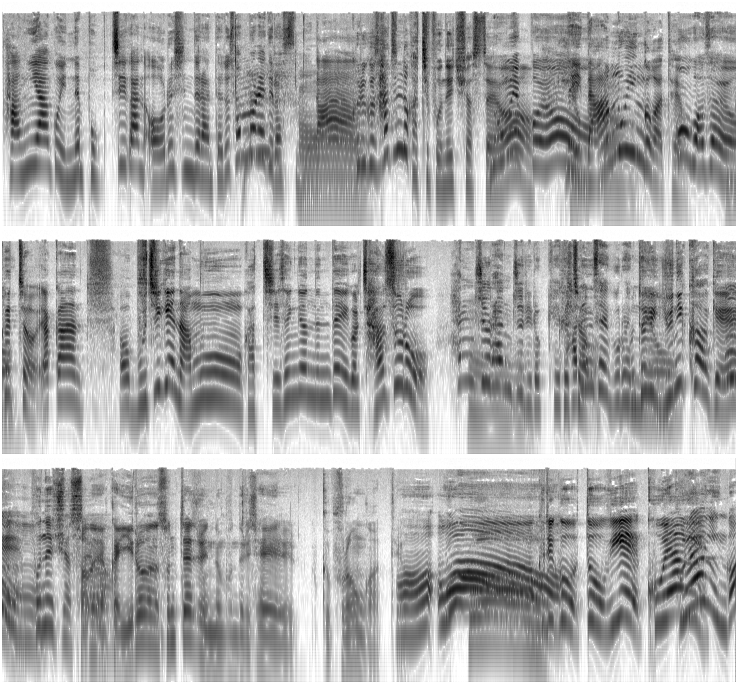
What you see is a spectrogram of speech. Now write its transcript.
강의하고 있는 복지관 어르신들한테도 선물해 드렸습니다. 어. 그리고 사진도 같이 보내주셨어요. 너무 예뻐요. 네, 나무인 것 같아요. 어, 맞아요. 그쵸. 약간, 어, 무지개 나무 같이 생겼는데 이걸 자수로. 한줄 한 줄 이렇게 그쵸. 다른 색으로 했네요. 되게 유니크하게 음. 보내주셨어요. 저는 약간 이런 손재주 있는 분들이 제일 그 부러운 것 같아요. 어, 와. 우와. 그리고 또 위에 고양이. 고양인가?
